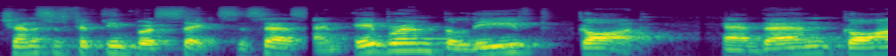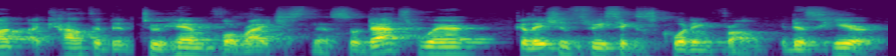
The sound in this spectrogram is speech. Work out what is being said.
Genesis 15, verse 6, it says, And Abram believed God. And then God accounted it to him for righteousness. So that's where Galatians 3 6 is quoting from. It is here.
